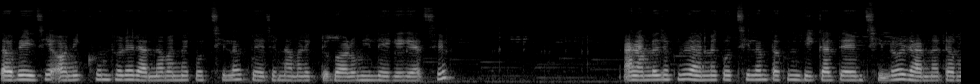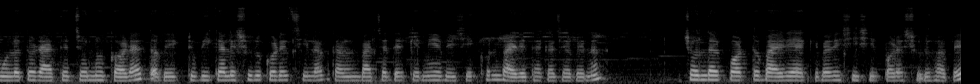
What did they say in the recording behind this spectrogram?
তবে এই যে অনেকক্ষণ ধরে রান্নাবান্না করছিলাম, তো এই জন্য আমার একটু গরমই লেগে গেছে। আর আমরা যখন রান্না করছিলাম, তখন বিকাল টাইম ছিল। রান্নাটা মূলত রাতের জন্য করা, তবে একটু বিকালে শুরু করেছিলাম, কারণ বাচ্চাদেরকে নিয়ে বেশিক্ষণ বাইরে থাকা যাবে না। সন্ধ্যার পর তো বাইরে একেবারে শিশির পড়া শুরু হবে।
